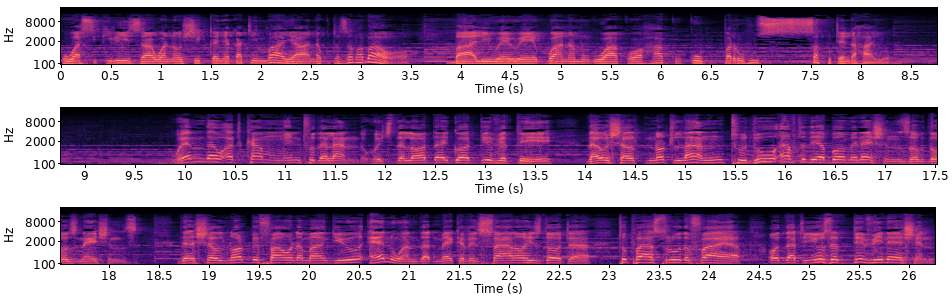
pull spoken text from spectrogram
huwasikiliza wanaoshika nyakati mbaya na kutazama bao bali wewe bwana mungu wako hakukupa ruhusa kutenda hayo When thou art come into the land which the Lord thy God giveth thee, thou shalt not learn to do after the abominations of those nations. There shall not be found among you anyone that maketh his son or his daughter to pass through the fire, or that useth divination,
